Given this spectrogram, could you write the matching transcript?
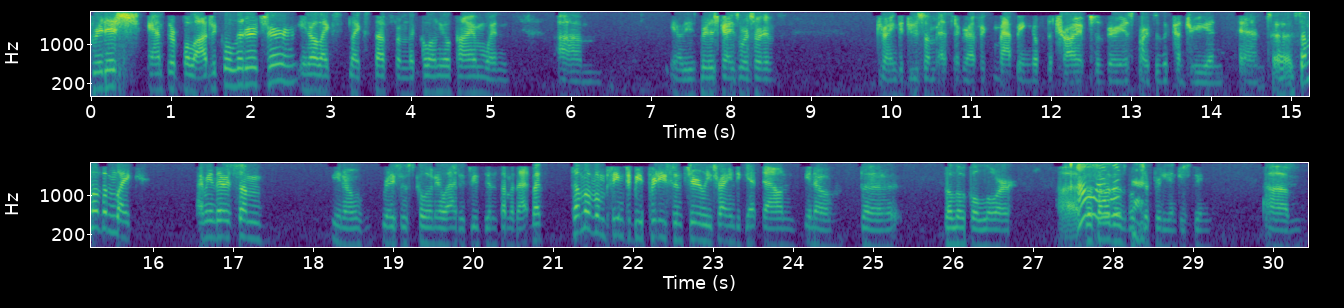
British anthropological literature. You know, like like stuff from the colonial time when um, you know, these British guys were sort of trying to do some ethnographic mapping of the tribes of various parts of the country, and and uh, some of them like, I mean, there's some, you know, racist colonial attitudes in some of that, but some of them seem to be pretty sincerely trying to get down, you know, the the local lore. Uh, oh, so some I of those like books that. are pretty interesting. Um,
